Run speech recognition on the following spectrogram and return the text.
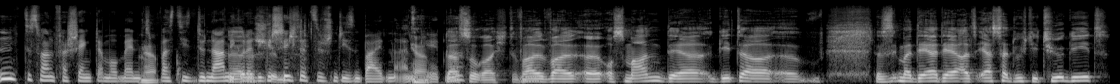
hm, das war ein verschenkter Moment, ja. was die Dynamik ja, oder die stimmt. Geschichte zwischen diesen beiden angeht. Ja, ne? da hast du recht. Weil, weil äh, Osman, der geht da, äh, das ist immer der, der als erster durch die Tür geht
